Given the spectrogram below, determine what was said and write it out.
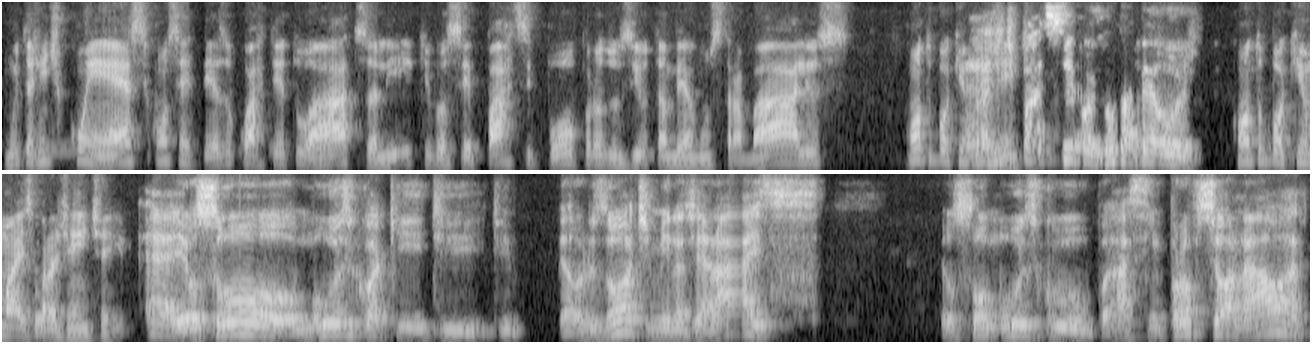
muita gente conhece com certeza o Quarteto Atos ali, que você participou, produziu também alguns trabalhos. Conta um pouquinho é, para a gente. A gente participa junto até hoje. Conta um pouquinho mais para a gente aí. É, eu sou músico aqui de, de Belo Horizonte, Minas Gerais. Eu sou músico assim profissional há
